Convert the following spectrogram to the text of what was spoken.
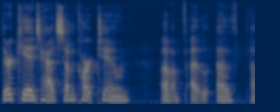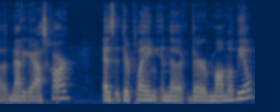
their kids had some cartoon of of, of uh, Madagascar as they're playing in the their momobile,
